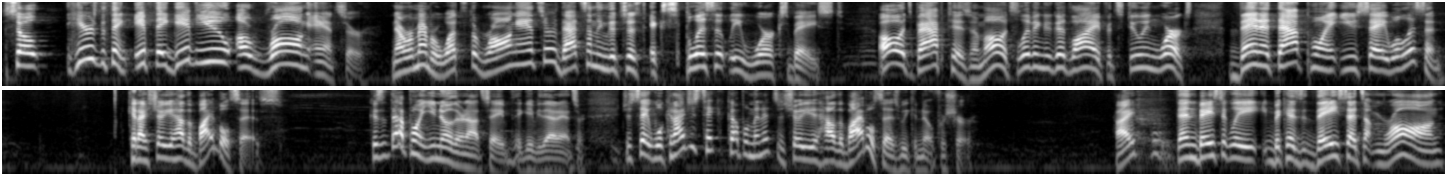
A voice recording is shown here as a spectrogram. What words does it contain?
So here's the thing. If they give you a wrong answer, now remember, what's the wrong answer? That's something that's just explicitly works-based. Oh, it's baptism. Oh, it's living a good life. It's doing works. Then at that point, you say, well, listen, can I show you how the Bible says? Because at that point, you know they're not saved. They give you that answer. Just say, well, can I just take a couple minutes and show you how the Bible says we can know for sure? Right? Then basically, because they said something wrong,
